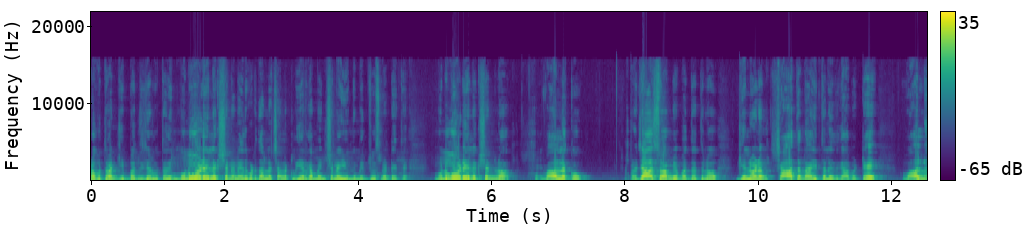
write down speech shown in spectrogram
ప్రభుత్వానికి ఇబ్బంది జరుగుతుంది. మునుగోడు ఎలక్షన్ అనేది కూడా దానిలో చాలా క్లియర్గా మెన్షన్ అయ్యి ఉంది మీరు చూసినట్టయితే. మునుగోడు ఎలక్షన్లో వాళ్ళకు ప్రజాస్వామ్య పద్ధతిలో గెలవడం చాతనాయితలేదు కాబట్టి వాళ్ళు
